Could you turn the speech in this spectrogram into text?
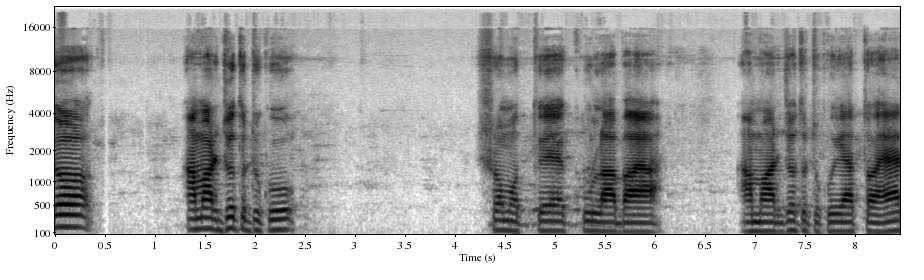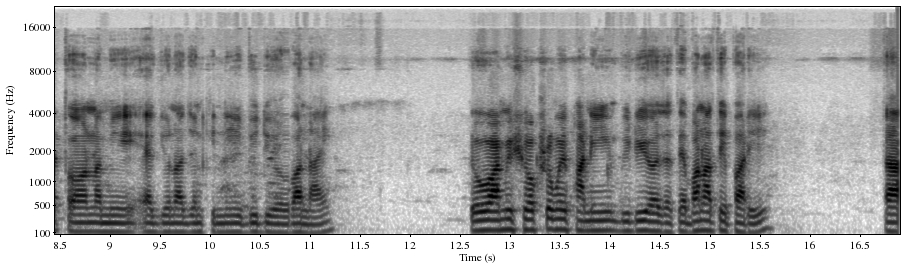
তো আমার যতটুকু সমতে কুলা বা আমার যতটুকু এত হ্যাঁ তখন আমি একজন একজনকে নিয়ে ভিডিও বানাই। তো আমি সবসময় ফানি ভিডিও যাতে বানাতে পারি। তা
